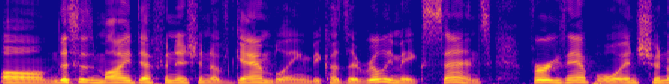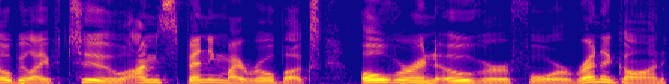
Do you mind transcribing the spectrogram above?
Um, this is my definition of gambling because it really makes sense. For example, in Shinobi Life 2, I'm spending my Robux over and over for Rinnegan,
